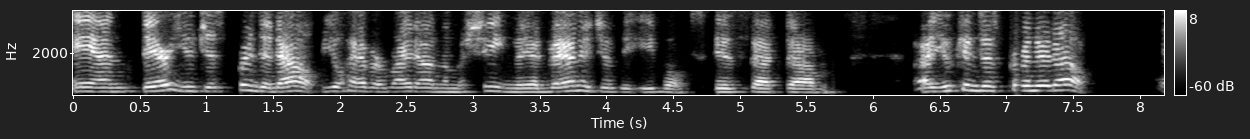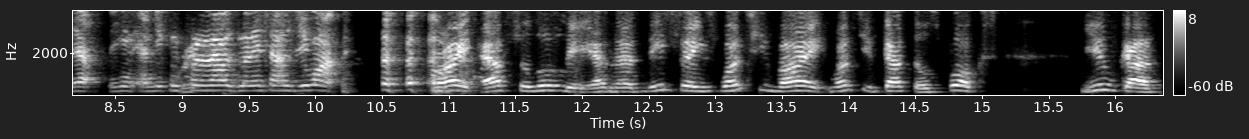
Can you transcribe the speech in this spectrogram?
And there you just print it out. You'll have it right on the machine. The advantage of the ebooks is that um, uh, you can just print it out. Yeah, you can, and you can print it out as many times as you want. Right, absolutely. And that these things, once you buy, once you've got those books, you've got,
